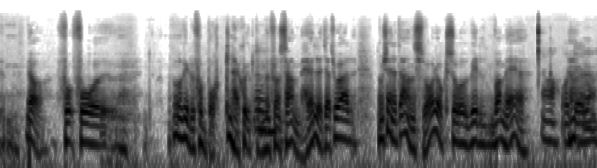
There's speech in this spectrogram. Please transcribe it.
uh, ja, få, få de vill få bort den här sjukdomen mm. från samhället. Jag tror att de känner ett ansvar också och vill vara med. Ja, och dela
